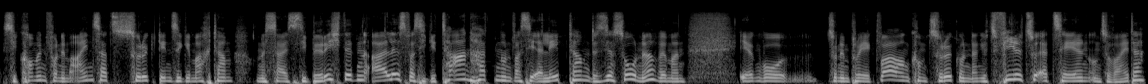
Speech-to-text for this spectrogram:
Sie kommen von dem Einsatz zurück, den sie gemacht haben. Und das heißt, sie berichteten alles, was sie getan hatten und was sie erlebt haben. Das ist ja so, ne? wenn man irgendwo zu einem Projekt war und kommt zurück und dann gibt es viel zu erzählen und so weiter.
